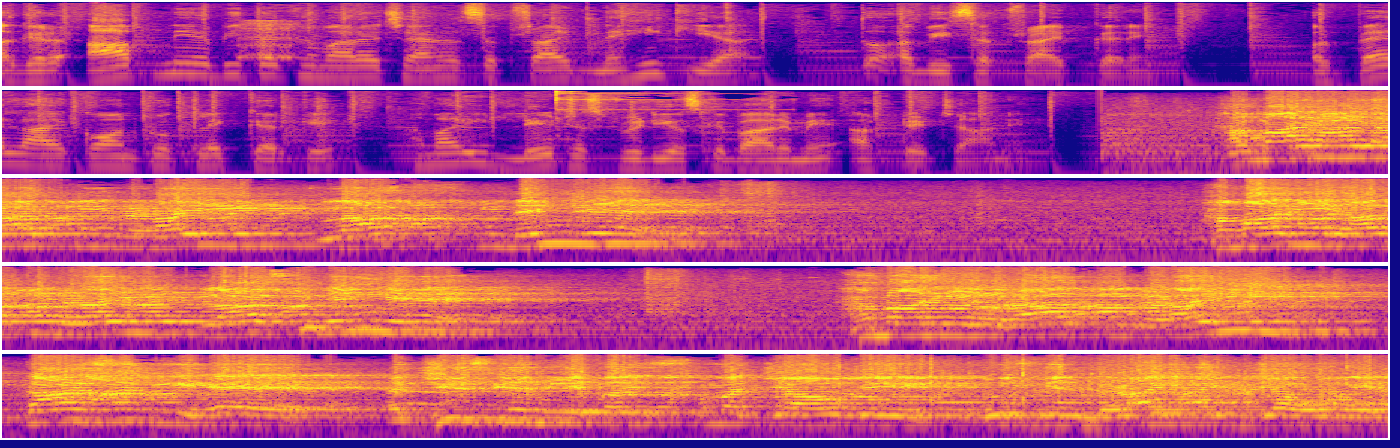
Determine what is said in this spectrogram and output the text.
अगर आपने अभी तक हमारा चैनल सब्सक्राइब नहीं किया तो अभी सब्सक्राइब करें और बेल आइकॉन को क्लिक करके हमारी लेटेस्ट वीडियोस के बारे में अपडेट जानें। हमारी आपकी लड़ाई क्लास की नहीं है। हमारी आपकी लड़ाई क्लास की नहीं है। हमारी और आपकी लड़ाई कास्ट की है। जिस दिन ये बात समझ जाओगे, उस दिन लड़ाई जीत जाओगे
